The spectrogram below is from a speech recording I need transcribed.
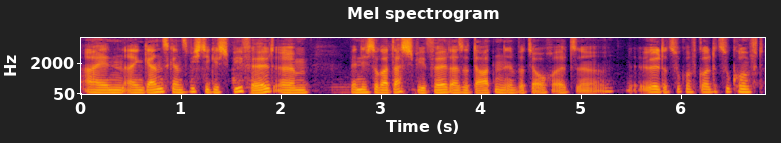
ein, ein ganz, ganz wichtiges Spielfeld. Ähm, wenn nicht sogar das Spielfeld, also Daten wird ja auch als äh, Öl der Zukunft, Gold der Zukunft.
